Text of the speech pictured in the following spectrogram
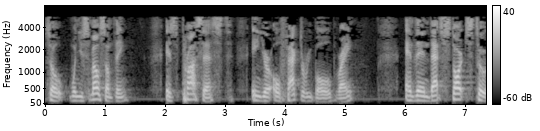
So when you smell something, it's processed in your olfactory bulb, right? And then that starts to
